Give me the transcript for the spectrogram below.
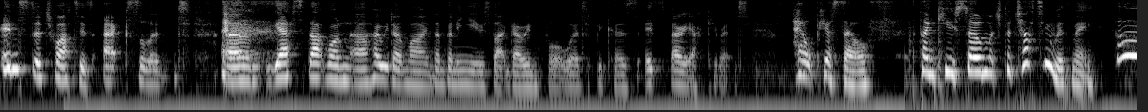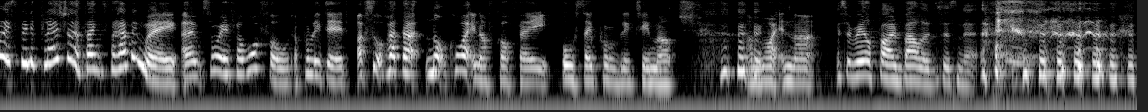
Instatwat is excellent. Um, yes, that one. I hope you don't mind. I'm going to use that going forward because it's very accurate. Help yourself. Thank you so much for chatting with me. Oh, it's been a pleasure. Thanks for having me. I'm sorry if I waffled. I probably did. I've sort of had that not quite enough coffee, also probably too much. I'm right in that. It's a real fine balance, isn't it?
